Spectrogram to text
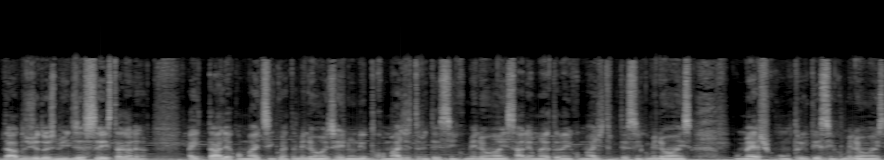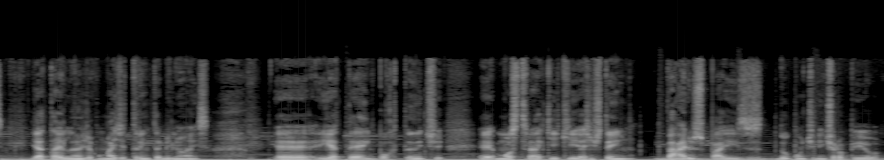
dados de 2016, tá galera? A Itália com mais de 50 milhões, Reino Unido com mais de 35 milhões, a Alemanha também com mais de 35 milhões, o México com 35 milhões e a Tailândia com mais de 30 milhões. É, e até é importante é, mostrar aqui que a gente tem vários países do continente europeu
